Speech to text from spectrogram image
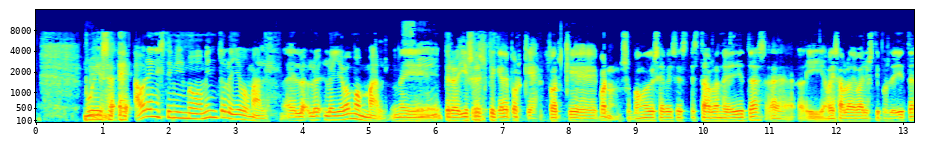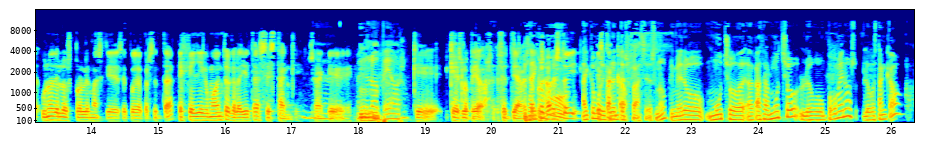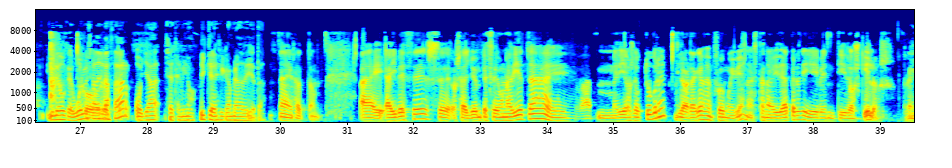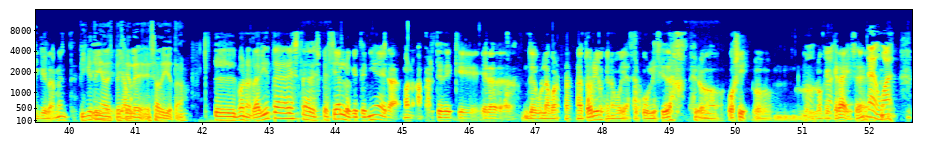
Pues eh, ahora en este mismo momento lo llevo mal, Eh, lo, lo- lo llevamos mal, Eh, pero y eso explicaré por qué. Porque, bueno, supongo que si habéis est- estado hablando de dietas eh, y habéis hablado de varios tipos de dieta, uno de los problemas que se puede presentar es que llega un momento que la dieta se estanque, o sea que, Es lo peor. que, que es lo peor, efectivamente. Pues hay Pues como, ahora estoy hay como estancado. diferentes fases, ¿no? Primero mucho, adelgazas mucho, luego un poco menos, luego estancado, y luego que vuelves Correcto. a adelgazar o ya se terminó y que hay que cambiar de dieta. Exacto. Hay, hay veces, eh, o sea, yo empecé una dieta eh, a mediados de octubre y la verdad que me fue muy bien. Hasta Navidad perdí 22 kilos, tranquilamente. ¿Y qué tenía de especial ya- esa dieta? el- bueno, la dieta esta de especial lo que tenía era, bueno, aparte de que era de un laboratorio, que no voy a hacer publicidad, pero, o sí, lo, lo- No, lo que queráis, ¿eh? Da igual.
